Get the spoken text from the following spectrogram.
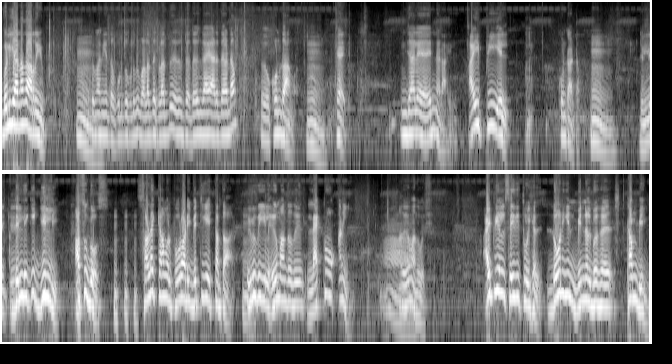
வெளியானது அறிவிப்பு. சுமானியத்தை கொடுத்து கொடுத்து வளர்த்து கிளத்து இது தேங்காயை அடுத்த கட்டம் கொண்டாங்க சரி. இஞ்சால என்னடா இது? ஐபிஎல் கொண்டாட்டம். டெல்லிக்கு? கில்லி அசுதோஸ் சளைக்காமல் போராடி வெற்றியை தந்தார். இறுதியில் ஏமாந்தது லக்னோ அணி. அது ஏமாந்து போச்சு. ஐபிஎல் செய்தி துளிகள் டோனியின் மின்னல் வேக ஸ்டம்பிங்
